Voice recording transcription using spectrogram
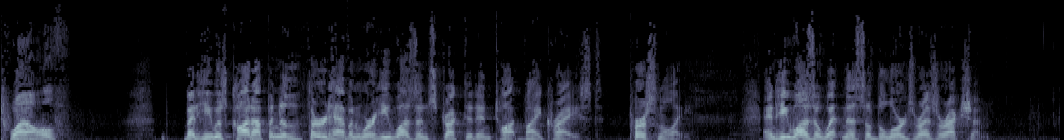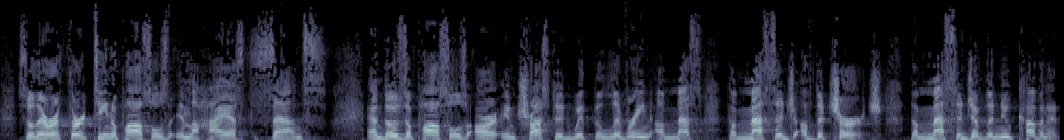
12, but he was caught up into the third heaven where he was instructed and taught by Christ personally. And he was a witness of the Lord's resurrection. So there are 13 apostles in the highest sense, and those apostles are entrusted with delivering a mess, the message of the church, the message of the new covenant,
